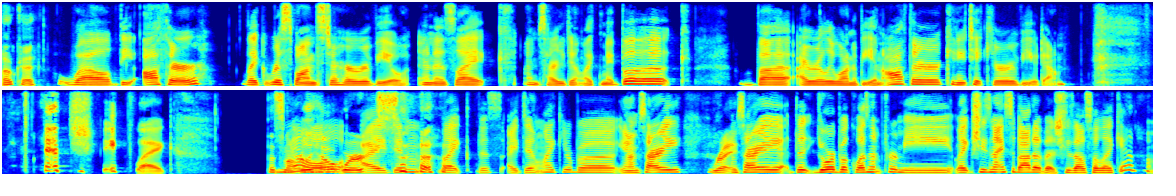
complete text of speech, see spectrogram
okay Well, the author like responds to her review and is like, "I'm sorry you didn't like my book, but I really want to be an author. Can you take your review down?" and she's like, that's not really how it works I didn't like this. I didn't like your book. You know, I'm sorry. right I'm sorry that your book wasn't for me. Like she's nice about it, but she's also like, yeah, no,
